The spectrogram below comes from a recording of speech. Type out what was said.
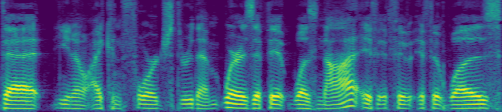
that you know I can forge through them. Whereas if it was not, if if it, if it was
